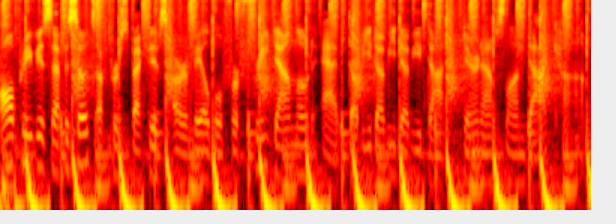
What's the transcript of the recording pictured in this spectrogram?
All previous episodes of Perspectives are available for free download at www.darinepsilon.com.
